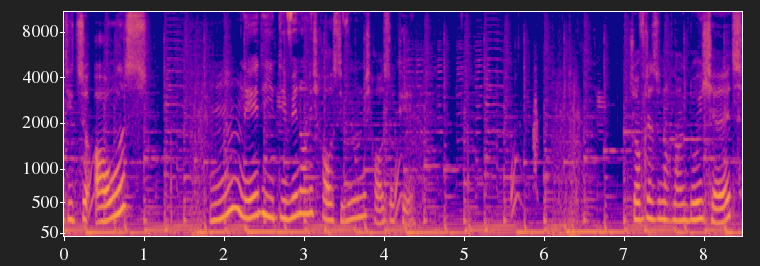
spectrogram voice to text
Sieht so aus. Hm, nee, die, die will noch nicht raus. Die will noch nicht raus. Okay. Ich hoffe, dass sie noch lange durchhält.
